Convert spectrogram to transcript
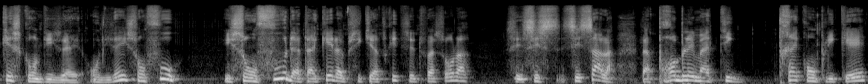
qu'est-ce qu'on disait? On disait ils sont fous. Ils sont fous d'attaquer la psychiatrie de cette façon-là. C'est ça la, la problématique très compliquée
